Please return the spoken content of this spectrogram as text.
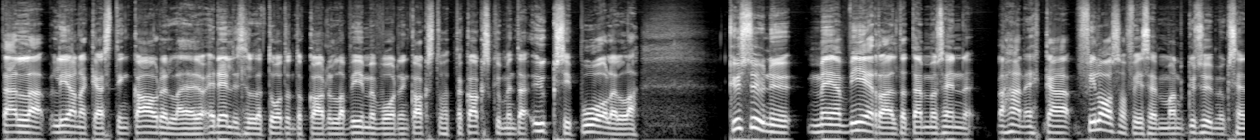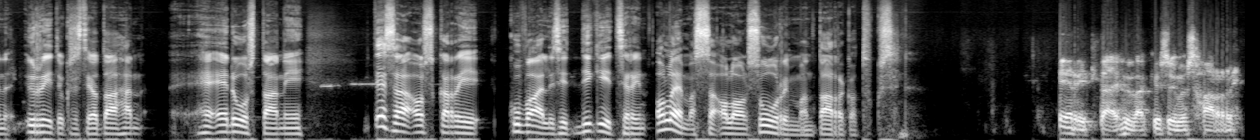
tällä Lianakästin kaudella ja jo edellisellä tuotantokaudella viime vuoden 2021 puolella kysynyt meidän vierailta tämmöisen vähän ehkä filosofisemman kysymyksen yrityksestä, jota hän, he edustaa, niin miten sä Oskari kuvailisit Digitserin olemassaolon suurimman tarkoituksen? Erittäin hyvä kysymys, Harri.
